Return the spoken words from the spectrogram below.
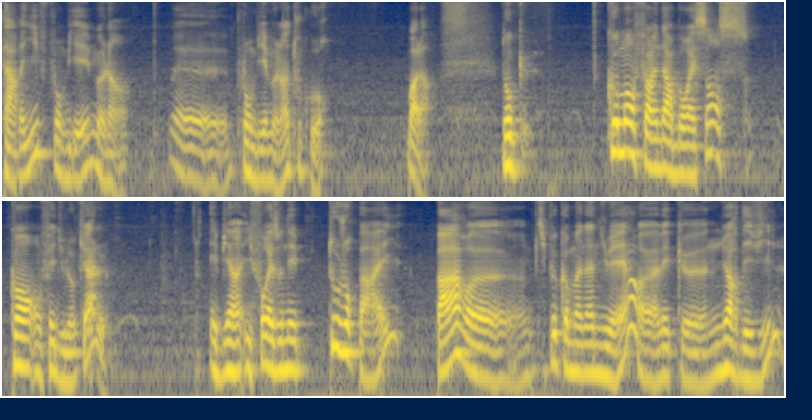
tarif, plombier, Melun. plombier, Melun, tout court. Voilà. Donc, comment faire une arborescence quand on fait du local? Eh bien, il faut raisonner toujours pareil. Euh, un petit peu comme un annuaire, euh, avec euh, un annuaire des villes.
